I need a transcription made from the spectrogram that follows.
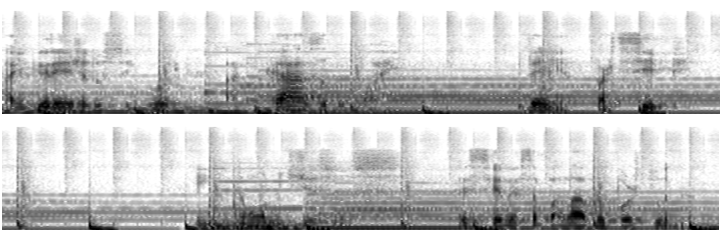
a igreja do Senhor, a casa do Pai. Venha, participe. Em nome de Jesus, receba essa palavra oportuna.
